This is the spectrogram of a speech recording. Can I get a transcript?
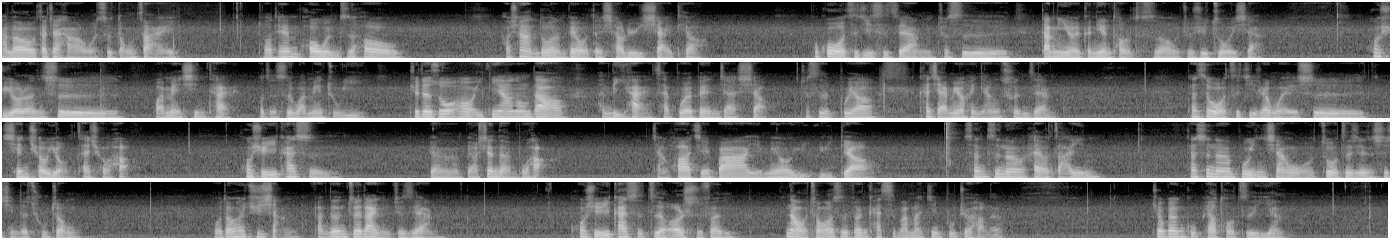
Hello，大家好，我是董仔。昨天 Po 文之后，好像很多人被我的效率吓一跳。不过我自己是这样，就是当你有一个念头的时候，就去做一下。或许有人是完美心态，或者是完美主义，觉得说哦，一定要弄到很厉害，才不会被人家笑，就是不要看起来没有很阳春这样。但是我自己认为是先求有，再求好。或许一开始表表现的很不好，讲话结巴，也没有语语调，甚至呢还有杂音。但是呢，不影响我做这件事情的初衷。我都会去想，反正最烂也就这样。或许一开始只有二十分，那我从二十分开始慢慢进步就好了。就跟股票投资一样。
